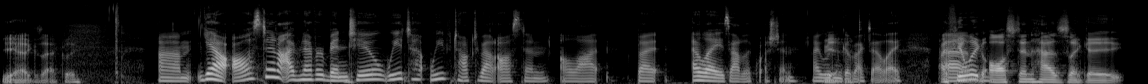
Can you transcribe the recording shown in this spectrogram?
yeah, exactly. Um, yeah, Austin, I've never been to. We t- we've talked about Austin a lot, but LA is out of the question. I wouldn't Yeah. go back to LA. I feel like Um, Austin has like a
